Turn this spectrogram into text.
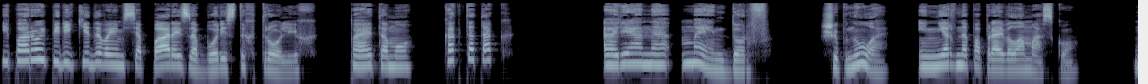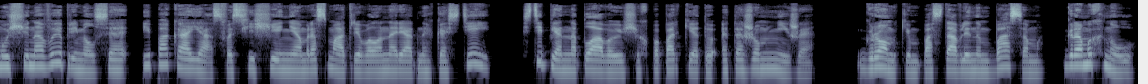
и порой перекидываемся парой забористых троллих. Поэтому как-то так. «Ариана Мейндорф», — шепнула и нервно поправила маску. Мужчина выпрямился, и пока я с восхищением рассматривала нарядных гостей, степенно плавающих по паркету этажом ниже, громким поставленным басом громыхнул.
